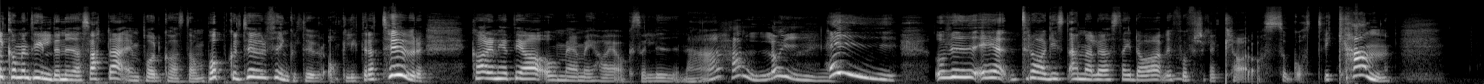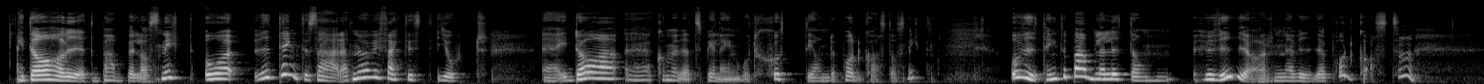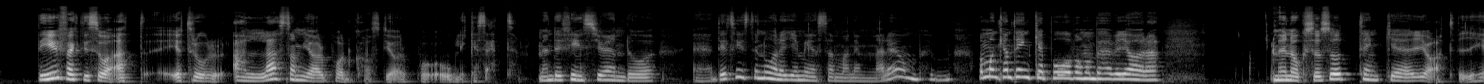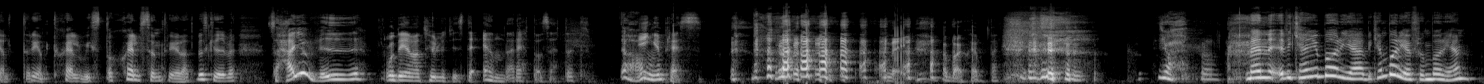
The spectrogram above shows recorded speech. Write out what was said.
Välkommen till Det Nya Svarta, en podcast om popkultur, finkultur och litteratur. Karin heter jag och med mig har jag också Lina. Halloj! Hej! Och vi är tragiskt annalösa idag. Vi får försöka klara oss så gott vi kan. Idag har vi ett babbelavsnitt och vi tänkte så här att nu har vi faktiskt gjort eh, idag eh, kommer vi att spela in vårt 70 podcastavsnitt. Och vi tänkte babbla lite om hur vi gör när vi gör podcast. Mm. Det är ju faktiskt så att jag tror alla som gör podcast gör på olika sätt. Men det finns ju ändå, eh, dels finns det några gemensamma nämnare om vad man kan tänka på, vad man behöver göra. Men också så tänker jag att vi helt rent själviskt och självcentrerat beskriver, så här gör vi. Och det är naturligtvis det enda rätta sättet. Ja. Ingen press. Nej, jag bara skämtar. Ja, men vi kan ju börja, vi kan börja från början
